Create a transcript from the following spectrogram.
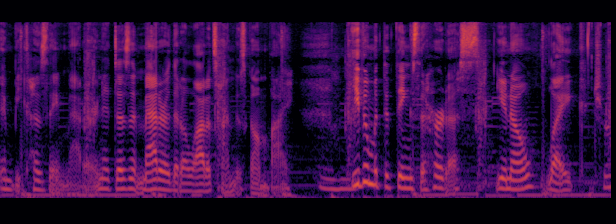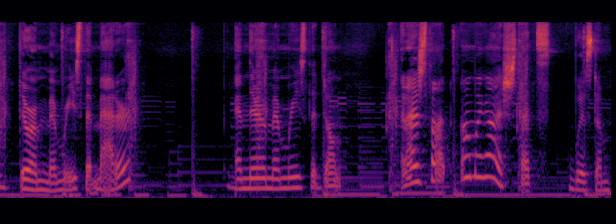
and because they matter. And it doesn't matter that a lot of time has gone by. Mm-hmm. Even with the things that hurt us, you know, like True. there are memories that matter and there are memories that don't. And I just thought, oh my gosh, that's wisdom.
